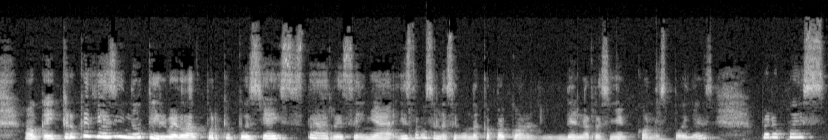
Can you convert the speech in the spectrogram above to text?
aunque creo que ya es inútil, ¿verdad? Porque pues ya hice esta reseña, ya estamos en la segunda capa con, de la reseña con spoilers, pero pues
